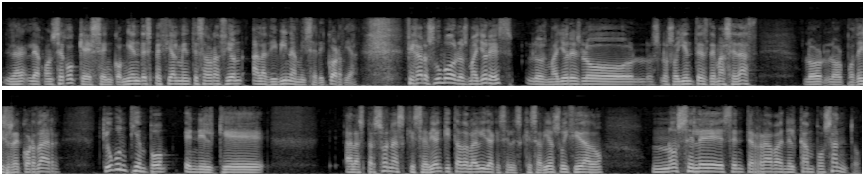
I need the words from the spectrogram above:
le, aconsejo que se encomiende especialmente esa oración a la divina misericordia. Fijaros, hubo los mayores, los mayores, lo- los, los oyentes de más edad, lo podéis recordar, que hubo un tiempo en el que a las personas que se habían quitado la vida, que se les que se habían suicidado, no se les enterraba en el campo santo,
